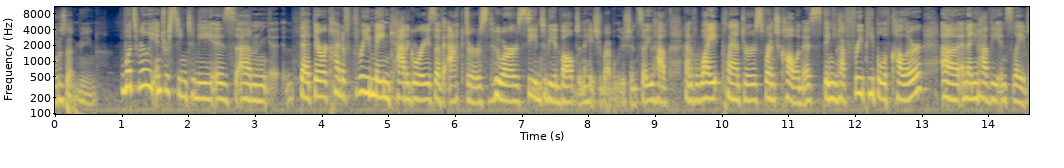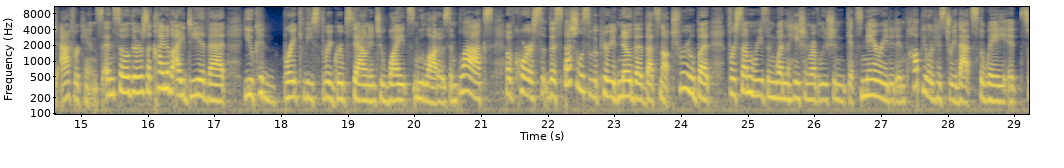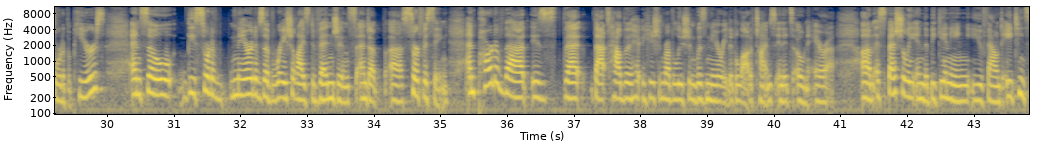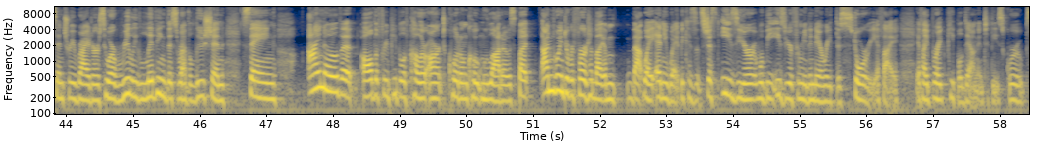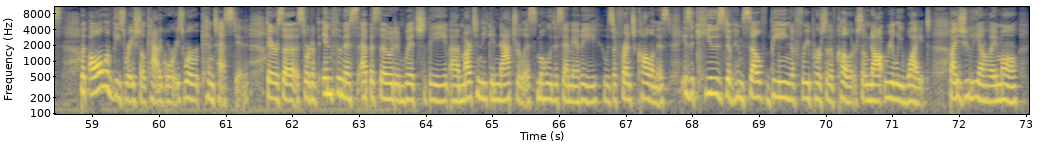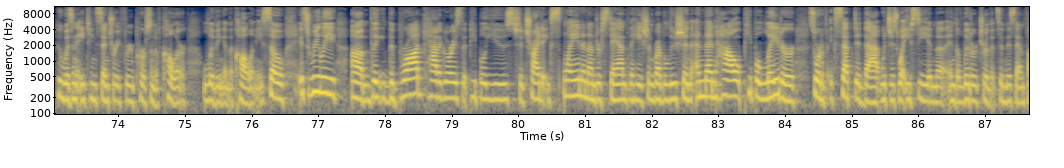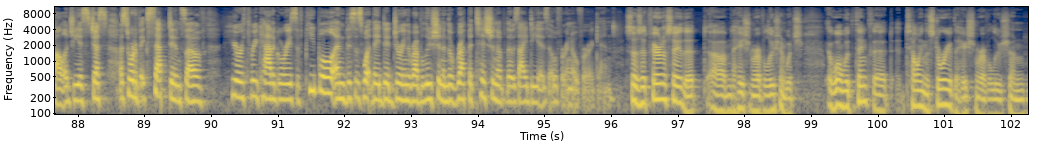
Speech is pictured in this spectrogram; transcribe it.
what does that mean? What's really interesting to me is um, that there are kind of three main categories of actors who are seen to be involved in the Haitian Revolution. So you have kind of white planters, French colonists, then you have free people of color, uh, and then you have the enslaved Africans. And so there's a kind of idea that you could break these three groups down into whites, mulattoes, and blacks. Of course, the specialists of the period know that that's not true, but for some reason, when the Haitian Revolution gets narrated in popular history, that's the way it sort of appears. And so these sort of narratives of racialized vengeance end up uh, surfacing. And part of that is that that's how the Haitian Revolution was narrated a lot of times in its own era. Um, especially in the beginning, you found 18th century writers who are really living this revolution saying, I know that all the free people of color aren't quote unquote mulattoes, but I'm going to refer to them that way anyway because it's just easier. It will be easier for me to narrate this story if I if I break people down into these groups. But all of these racial categories were contested. There's a sort of infamous episode in which the uh, Martinican naturalist Moreau de Saint-Méry, who was a French colonist, is accused of himself being a free person of color, so not really white, by Julien Raymond, who was an 18th century free person of color living in the colony. So it's really um, the, the broad categories that people use to try to explain and understand the Haitian Revolution, and then how people later sort of accepted that, which is what you see in the in the literature that's in this anthology, is just a sort of acceptance of here are three categories of people, and this is what they did during the revolution, and the repetition of those ideas over and over again. So, is it fair to say that um, the Haitian Revolution, which one would think that telling the story of the Haitian Revolution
